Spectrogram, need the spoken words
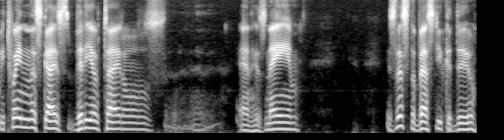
between this guy's video titles uh, and his name, is this the best you could do?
